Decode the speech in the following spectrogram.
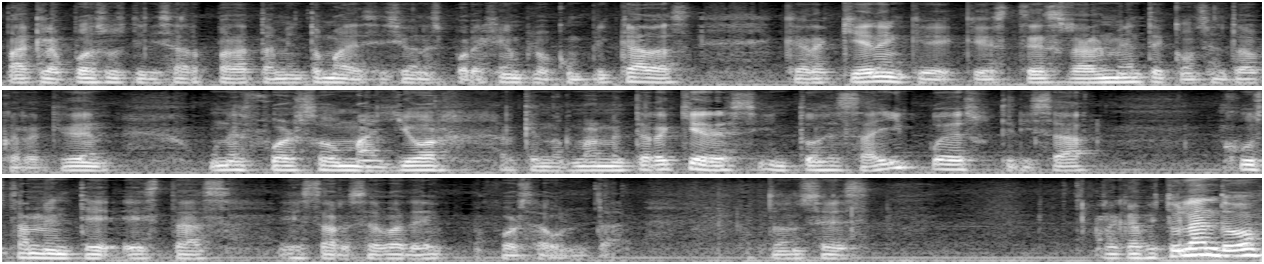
para que la puedas utilizar para también tomar decisiones, por ejemplo, complicadas, que requieren que, que estés realmente concentrado, que requieren un esfuerzo mayor al que normalmente requieres entonces ahí puedes utilizar justamente estas esta reserva de fuerza de voluntad. Entonces recapitulando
